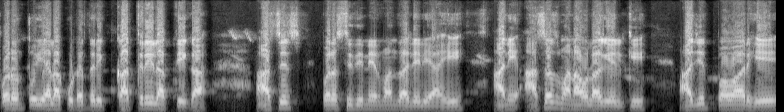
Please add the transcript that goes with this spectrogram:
परंतु याला कुठंतरी कात्री लागते का? असेच परिस्थिती निर्माण झालेली आहे. आणि असंच म्हणावं लागेल की अजित पवार हे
